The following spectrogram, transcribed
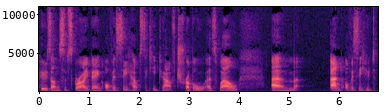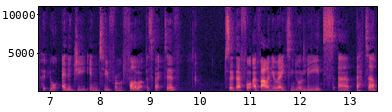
who's unsubscribing obviously helps to keep you out of trouble as well. Um, and obviously, who to put your energy into from a follow up perspective. So, therefore, evaluating your leads uh, better.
